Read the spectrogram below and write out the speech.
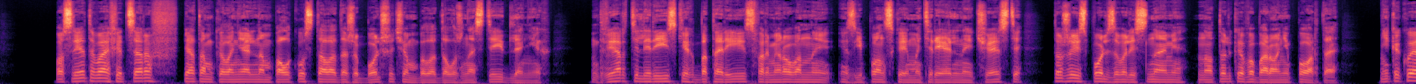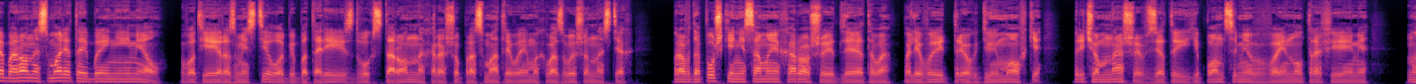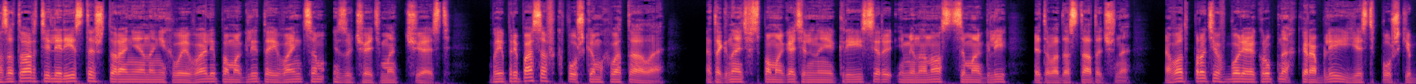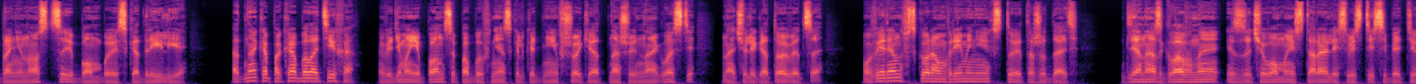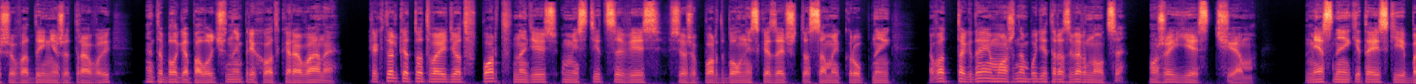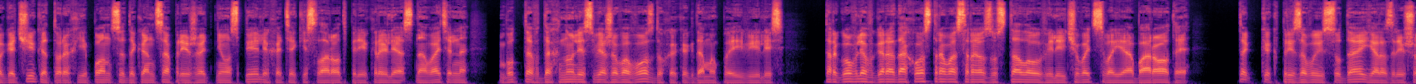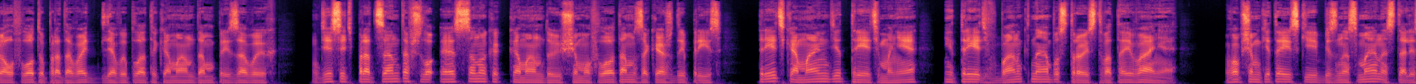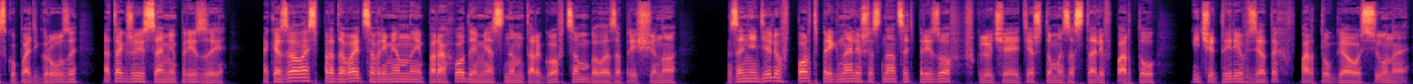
После этого офицеров в пятом колониальном полку стало даже больше, чем было должностей для них. Две артиллерийских батареи, сформированные из японской материальной части — тоже использовались нами, но только в обороне порта. Никакой обороны с моря Тайбэй не имел. Вот я и разместил обе батареи с двух сторон на хорошо просматриваемых возвышенностях. Правда, пушки не самые хорошие для этого, полевые трехдюймовки, причем наши, взятые японцами в войну трофеями. Но зато артиллеристы, что ранее на них воевали, помогли тайваньцам изучать матчасть. Боеприпасов к пушкам хватало. Отогнать вспомогательные крейсеры и миноносцы могли, этого достаточно — а вот против более крупных кораблей есть пушки-броненосцы и бомбы эскадрильи. Однако пока было тихо. Видимо, японцы, побыв несколько дней в шоке от нашей наглости, начали готовиться. Уверен, в скором времени их стоит ожидать. Для нас главное, из-за чего мы и старались вести себя тише воды ниже травы, это благополучный приход каравана. Как только тот войдет в порт, надеюсь, уместится весь, все же порт был не сказать, что самый крупный, вот тогда и можно будет развернуться. Уже есть чем. Местные китайские богачи, которых японцы до конца приезжать не успели, хотя кислород перекрыли основательно, будто вдохнули свежего воздуха, когда мы появились. Торговля в городах острова сразу стала увеличивать свои обороты. Так как призовые суда я разрешал флоту продавать для выплаты командам призовых. 10% шло Эссену как командующему флотом за каждый приз, треть команде, треть мне и треть в банк на обустройство Тайваня. В общем, китайские бизнесмены стали скупать грузы, а также и сами призы. Оказалось, продавать современные пароходы местным торговцам было запрещено. За неделю в порт пригнали 16 призов, включая те, что мы застали в порту, и 4 взятых в порту Гаосюна.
